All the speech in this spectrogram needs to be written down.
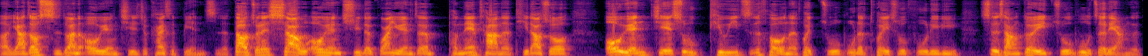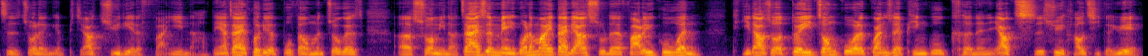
呃，亚洲时段的欧元其实就开始贬值了。到昨天下午，欧元区的官员这 Panetta 呢提到说，欧元结束 QE 之后呢，会逐步的退出负利率。市场对于“逐步”这两个字做了一个比较剧烈的反应啊。等下在汇率的部分，我们做个呃说明了。再来是美国的贸易代表署的法律顾问提到说，对于中国的关税评估可能要持续好几个月。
